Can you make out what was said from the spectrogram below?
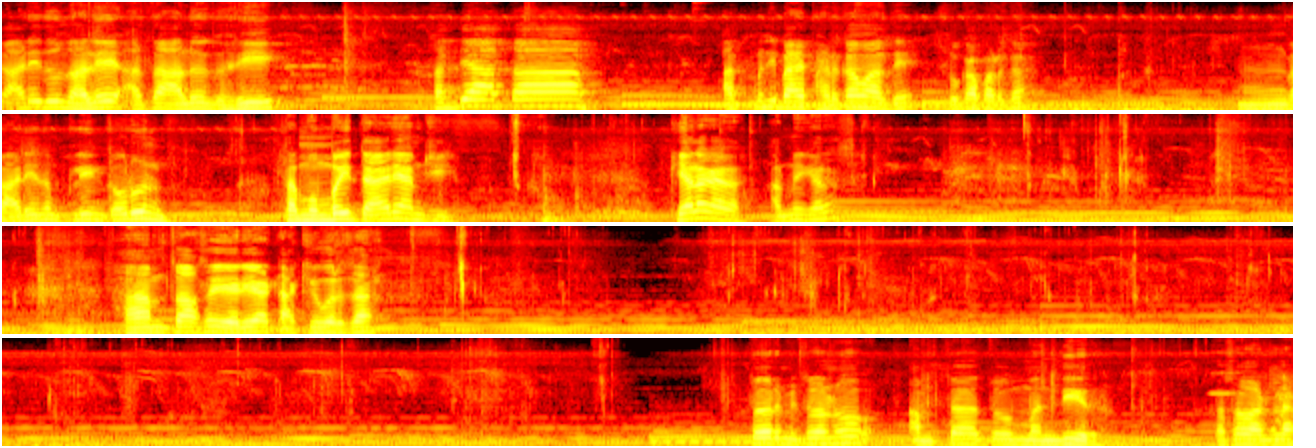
गाडी धुवून झाले आता आलोय घरी. सध्या आता आतमध्ये बाहेर फडका मारते सुका फडका. गाडी एकदम क्लीन करून आता मुंबई तयारी आहे आमची. केला का? आम्ही केला? हा आमचा असा एरिया टाकीवरचा. तर मित्रांनो आमचा तो मंदिर कसा वाटला?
